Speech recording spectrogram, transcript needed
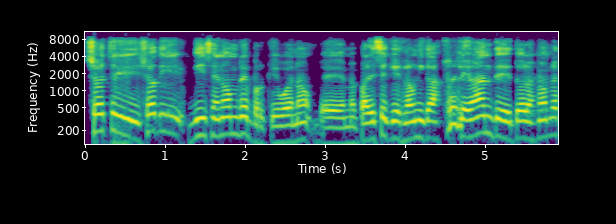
Yo estoy, yo di, di ese nombre porque, bueno, eh, me parece que es la única relevante de todos los nombres.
